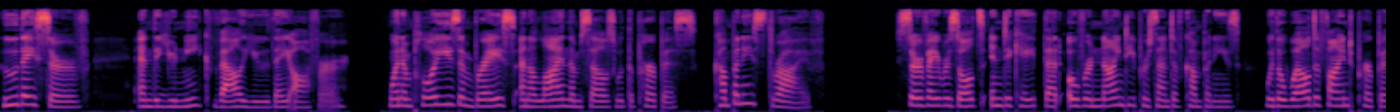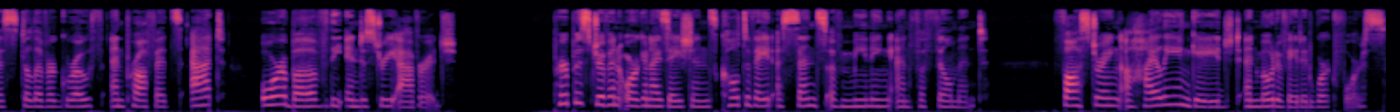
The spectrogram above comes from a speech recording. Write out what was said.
who they serve, and the unique value they offer. When employees embrace and align themselves with the purpose, companies thrive. Survey results indicate that over 90% of companies with a well defined purpose deliver growth and profits at or above the industry average. Purpose driven organizations cultivate a sense of meaning and fulfillment, fostering a highly engaged and motivated workforce.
